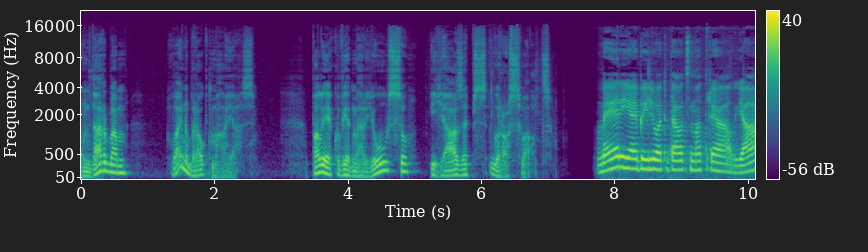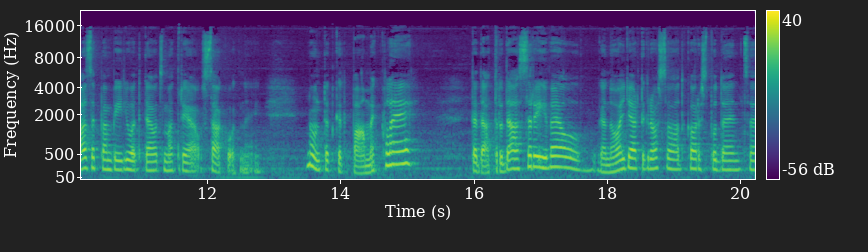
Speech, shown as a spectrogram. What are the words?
un darbam, vai nu braukt mājās. Palieku vienmēr jūsu Jāzeps Grosvalds. Mērijai bija ļoti daudz materiālu, Jāzepam bija ļoti daudz materiālu sākotnēji. Nu, tad, kad pameklē, tad atradās arī vēl gan Oļģerta Grosvalda korespondence,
